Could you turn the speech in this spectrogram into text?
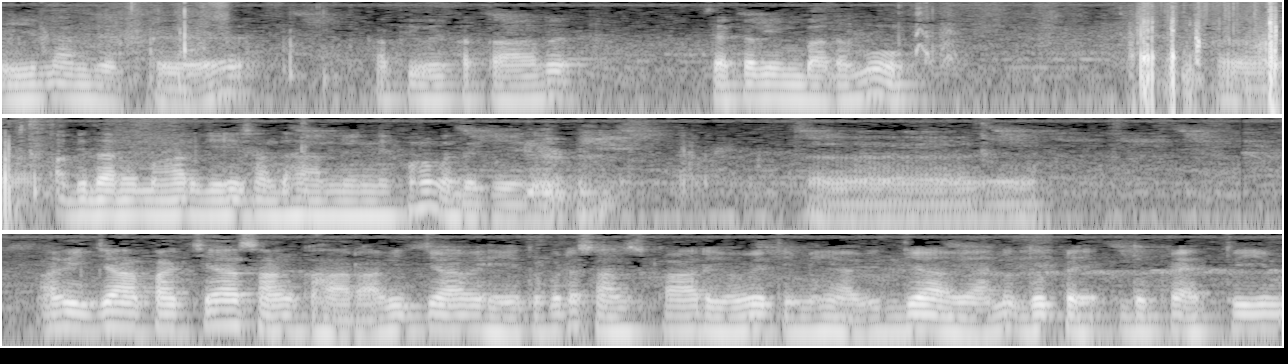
ඊළඟට අපි ওই කතාව සැකවින් බලමු අභිධර්ම මාර්ගයේ සඳහන් වෙන්නේ කොහොමද කියන එක. අවිද්‍යා පත්‍ය සංඛාර අවිද්‍යාව හේතු කොට සංස්කාරයෝ වෙති මෙහි අවිද්‍යාව යනු දුක දුක ඇතිවීම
